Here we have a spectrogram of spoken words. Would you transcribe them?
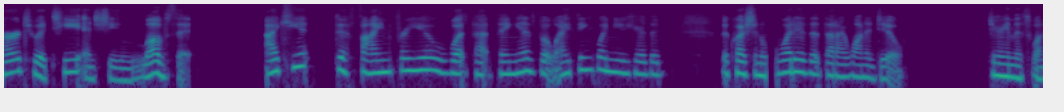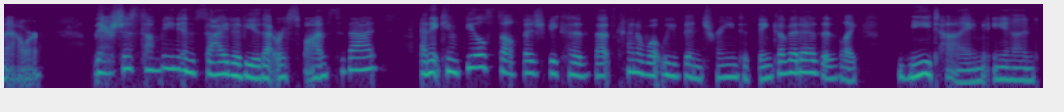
her to a T and she loves it. I can't define for you what that thing is, but I think when you hear the the question, what is it that I want to do during this 1 hour? There's just something inside of you that responds to that and it can feel selfish because that's kind of what we've been trained to think of it as is like me time and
